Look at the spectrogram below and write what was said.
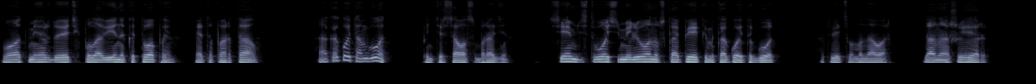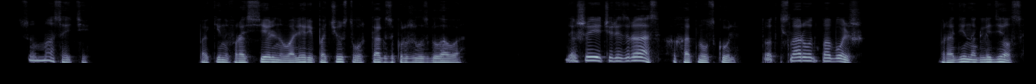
Вот между этих половинок и топаем. Это портал». «А какой там год?» — поинтересовался Бородин. «78 миллионов с копейками какой-то год», — ответил Мановарт. «До нашей эры». «С ума сойти». Покинув расселину, Валерий почувствовал, как закружилась голова. «Дыши через раз!» — хохотнул Скуль. Тот кислород побольше». Бородин огляделся.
